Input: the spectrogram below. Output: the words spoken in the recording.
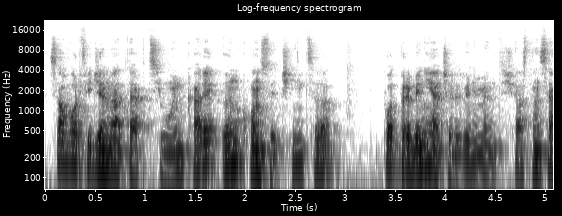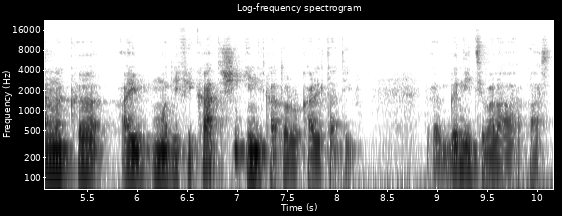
Sau vor fi generate acțiuni care, în consecință, pot preveni acel eveniment și asta înseamnă că ai modificat și indicatorul calitativ. Gândiți-vă la, la asta.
